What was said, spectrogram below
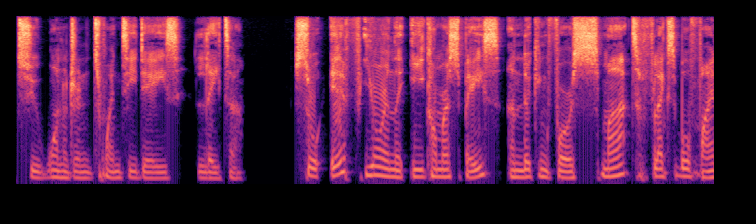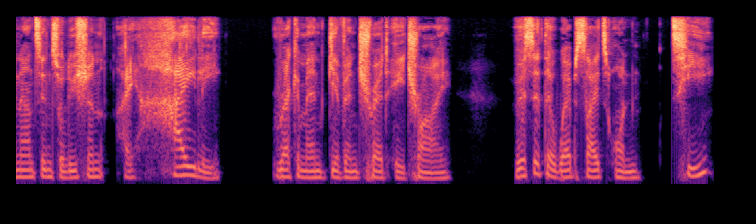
to 120 days later. So, if you're in the e commerce space and looking for a smart, flexible financing solution, I highly recommend giving Treyd a try. Visit their website on treyd.io.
